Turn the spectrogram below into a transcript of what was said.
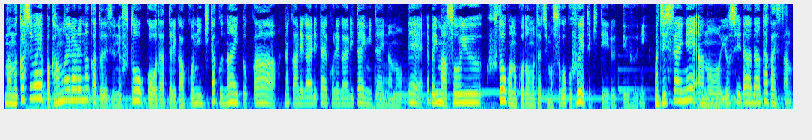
まあ昔はやっぱ考えられなかったですよね。不登校だったり学校に行きたくないとか、なんかあれがやりたい、これがやりたいみたいなので、やっぱ今そういう不登校の子供たちもすごく増えてきているっていう風に。まあ実際ね、あの、吉田田隆さん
